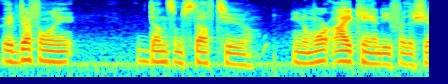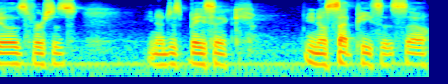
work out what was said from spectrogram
they've definitely done some stuff to, you know, more eye candy for the shows versus, you know, just basic, you know, set pieces. So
